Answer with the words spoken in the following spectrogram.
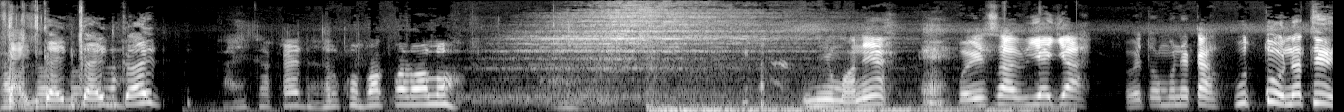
કાઈટ કાઈટ કાઈટ કાઈટ હા. કાઢ, કાઢ. હરખો ભાગ પાડો હાલો ની મને પૈસા વ્યા ગયા. હવે તો મને કા હૂતું નથી.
